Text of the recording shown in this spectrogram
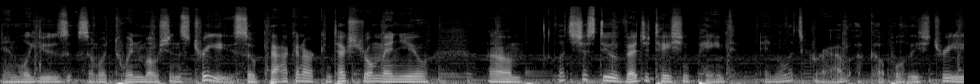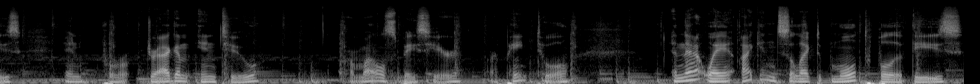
and we'll use some of Twinmotion's trees. So back in our contextual menu, um, let's just do vegetation paint and let's grab a couple of these trees and drag them into our model space here, our paint tool. And that way I can select multiple of these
